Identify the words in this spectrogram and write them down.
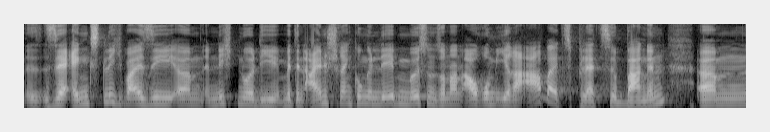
äh, sehr ängstlich, weil sie ähm, nicht nur die, mit den Einschränkungen leben müssen, sondern auch um ihre Arbeitsplätze bangen. Ähm,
